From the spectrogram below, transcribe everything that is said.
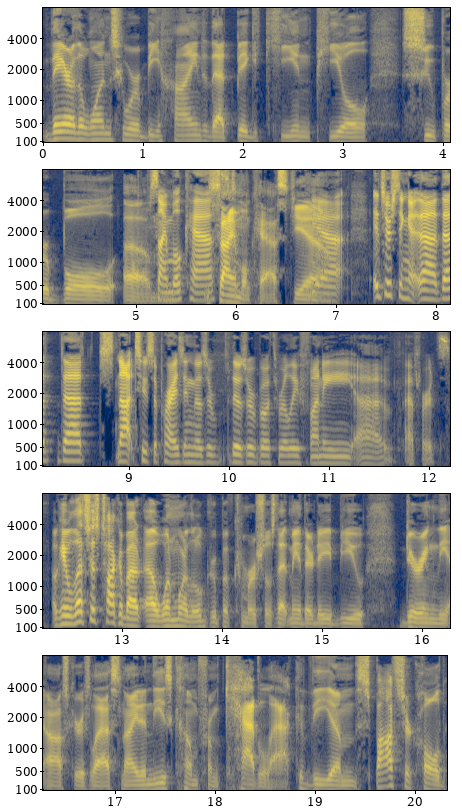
they are the ones who are behind that big Key and Peele Super Bowl um, Simulcast. Simulcast, yeah. interesting. Uh, that that's not too surprising. Those are those are both really funny uh, efforts. Okay, well, let's just talk about uh, one more little group of commercials that made their debut during the Oscars last night, and these come from Cadillac. The um, spots are called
